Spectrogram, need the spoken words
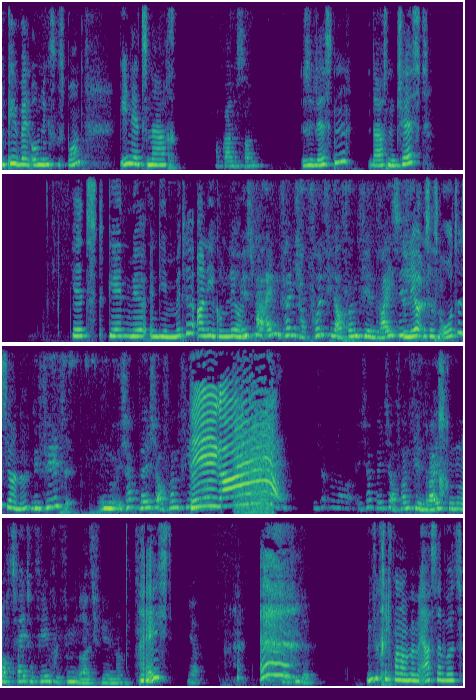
Okay, wir werden oben links gespawnt. Gehen jetzt nach Afghanistan. Südwesten. Da ist ein Chest. Jetzt gehen wir in die Mitte. Ah, nee, kommt Mir Leon. ist mal eingefallen, ich habe voll viele auf Rang 34. Leon, ist das ein Otis? Ja, ne? Mir fehlt. Ich habe welche auf Rang 34. Digga! Ich habe noch. Ich habe welche auf Rang 34 und nur noch zwei Trophäen für 35 fehlen, ne? Echt? Ja. Voll viele. Wie viel kriegt man, wenn man Erster wird?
